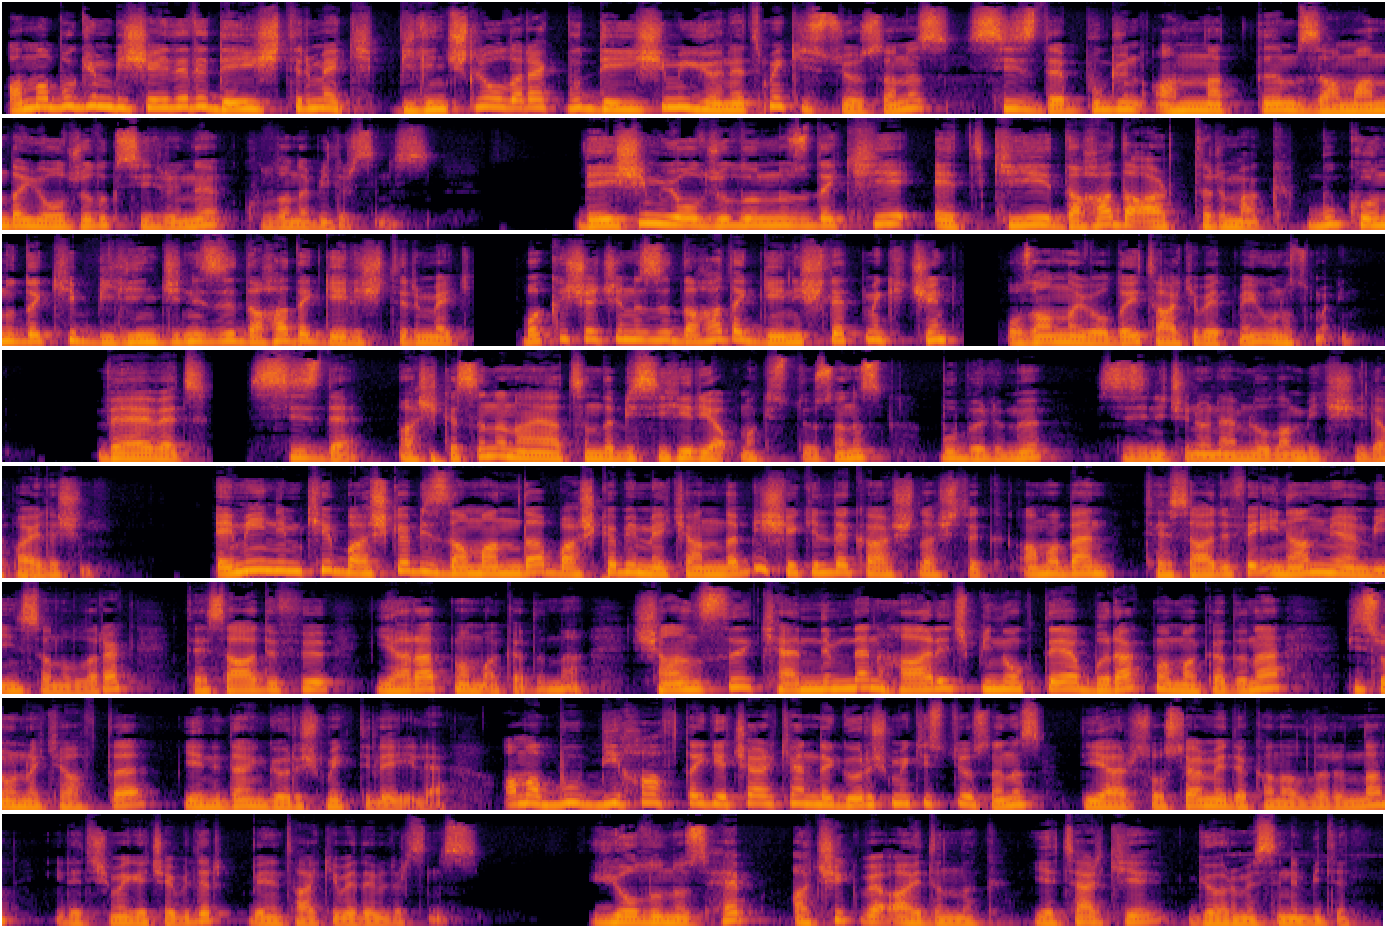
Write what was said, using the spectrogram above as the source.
Ama bugün bir şeyleri değiştirmek, bilinçli olarak bu değişimi yönetmek istiyorsanız siz de bugün anlattığım zamanda yolculuk sihrini kullanabilirsiniz. Değişim yolculuğunuzdaki etkiyi daha da arttırmak, bu konudaki bilincinizi daha da geliştirmek, bakış açınızı daha da genişletmek için Ozan'la Yolda'yı takip etmeyi unutmayın. Ve evet, Siz de başkasının hayatında bir sihir yapmak istiyorsanız bu bölümü sizin için önemli olan bir kişiyle paylaşın. Eminim ki başka bir zamanda, başka bir mekanda bir şekilde karşılaştık ama ben tesadüfe inanmayan bir insan olarak tesadüfü yaratmamak adına, şansı kendimden hariç bir noktaya bırakmamak adına bir sonraki hafta yeniden görüşmek dileğiyle. Ama bu bir hafta geçerken de görüşmek istiyorsanız diğer sosyal medya kanallarından iletişime geçebilir, beni takip edebilirsiniz. Yolunuz hep açık ve aydınlık. Yeter ki görmesini bilin.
